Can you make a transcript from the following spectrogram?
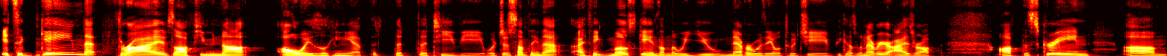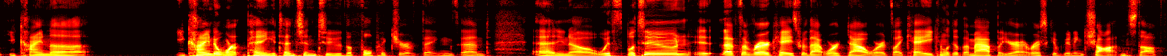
it's a game that thrives off you not always looking at the, the, the, TV, which is something that I think most games on the Wii U never was able to achieve because whenever your eyes are off off the screen, um, you kind of you kind of weren't paying attention to the full picture of things. And and you know with splatoon it, that's a rare case where that worked out where it's like hey you can look at the map but you're at risk of getting shot and stuff.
